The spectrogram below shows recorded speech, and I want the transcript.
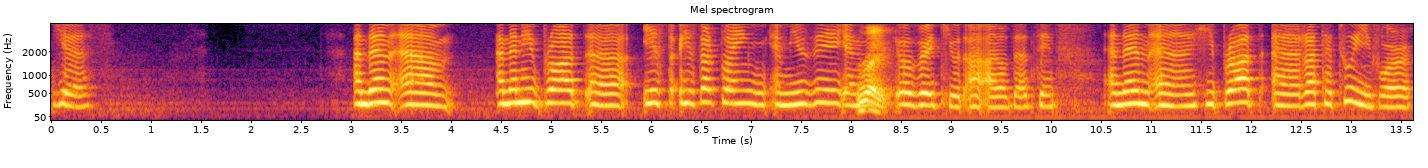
Yes. And then um and then he brought uh he, st- he started playing uh, music and Right. it was very cute. I, I love that scene. And then uh, he brought uh, Ratatouille for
